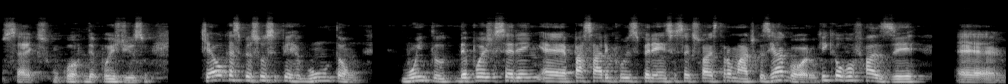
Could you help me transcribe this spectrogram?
com o sexo, com o corpo depois disso? Que é o que as pessoas se perguntam muito depois de serem é, passarem por experiências sexuais traumáticas. E agora? O que, que eu vou fazer é,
